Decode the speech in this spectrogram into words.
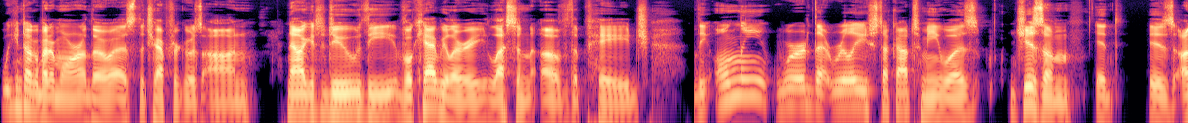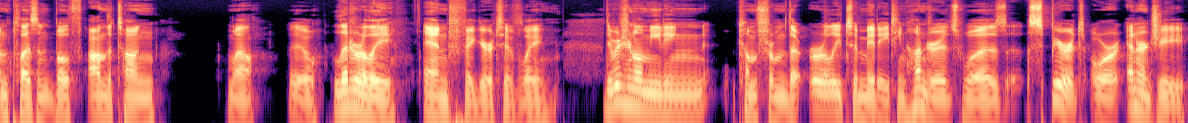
we can talk about it more though as the chapter goes on. Now I get to do the vocabulary lesson of the page. The only word that really stuck out to me was jism. It is unpleasant both on the tongue, well, ew, literally and figuratively. The original meaning comes from the early to mid 1800s was spirit or energy,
